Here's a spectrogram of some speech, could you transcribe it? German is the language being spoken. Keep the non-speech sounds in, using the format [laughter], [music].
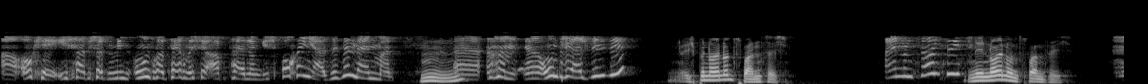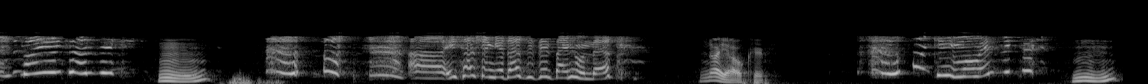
Ah, okay, ich habe schon mit unserer technischen Abteilung gesprochen. Ja, Sie sind ein Mann. Mhm. Äh, äh, und wie alt sind Sie? Ich bin 29. 21? Nee, 29. 29? Mhm. äh, [laughs] ich habe schon gedacht, Sie sind 100. Naja, okay. [laughs] Okay, Moment bitte. Mhm.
